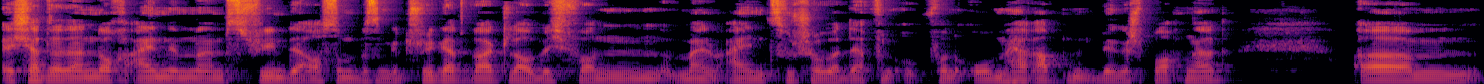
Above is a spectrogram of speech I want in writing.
ich hatte dann noch einen in meinem Stream, der auch so ein bisschen getriggert war, glaube ich, von meinem einen Zuschauer, der von, von oben herab mit mir gesprochen hat. Ähm,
